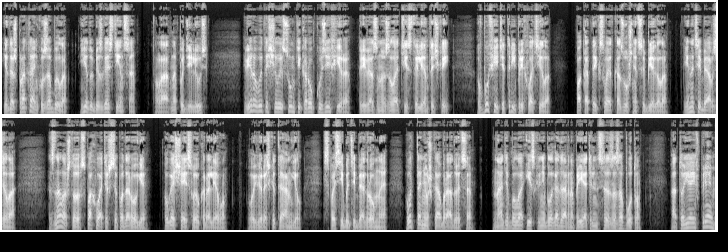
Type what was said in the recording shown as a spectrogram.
я даже про Таньку забыла, еду без гостинца». «Ладно, поделюсь». Вера вытащила из сумки коробку зефира, привязанную золотистой ленточкой. В буфете три прихватила, пока ты к своей отказушнице бегала. И на тебя взяла. Знала, что спохватишься по дороге. Угощай свою королеву. Ой, Верочка, ты ангел. Спасибо тебе огромное. Вот Танюшка обрадуется. Надя была искренне благодарна приятельнице за заботу. А то я и впрямь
